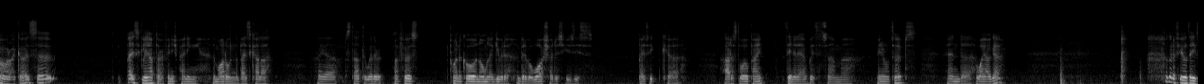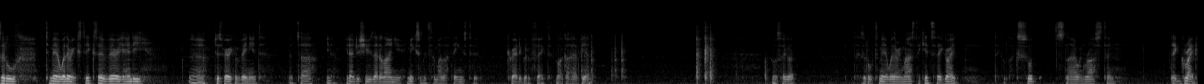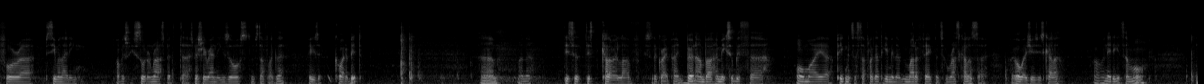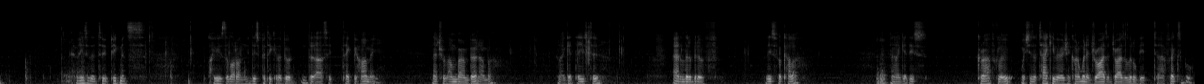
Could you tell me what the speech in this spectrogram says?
Alright guys, so basically after I finish painting the model in the base colour I uh, start to weather it. My first point of call, normally I give it a, a bit of a wash, I just use this basic uh, artist oil paint, thin it out with some uh, mineral turps and uh, away I go. I've got a few of these little Tamiya weathering sticks, they're very handy, uh, just very convenient. But uh, you know, you don't just use that alone. You mix it with some other things to create a good effect, like I have here. Also got these little Tamiya weathering master kits. They're great. They got like soot, snow, and rust, and they're great for uh, simulating obviously soot and rust, but uh, especially around the exhaust and stuff like that. I use it quite a bit. Um, I know this is this color I love. This is a great paint, burnt umber. I mix it with uh, all my uh, pigments and stuff like that to give me the mud effect and some rust colors. So I always use this color. Oh, I need to get some more. And these are the two pigments I used a lot on this particular build, the RC tank behind me. Natural umber and burnt umber. And I get these two. Add a little bit of this for color and I get this craft glue which is a tacky version kind of when it dries it dries a little bit uh, flexible.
